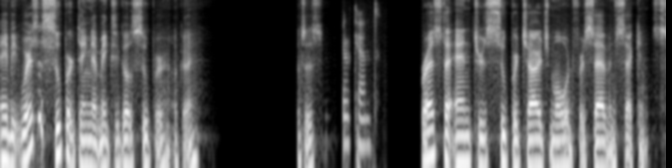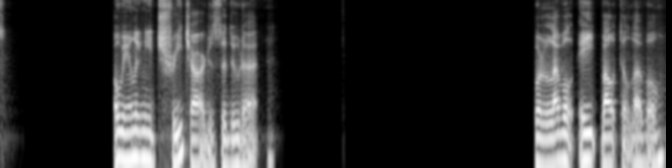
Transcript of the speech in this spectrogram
Maybe. Where's the super thing that makes you go super? Okay. What's this? You can't. Press to enter supercharge mode for 7 seconds. Oh, we only need three charges to do that. We're level 8 about to level.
